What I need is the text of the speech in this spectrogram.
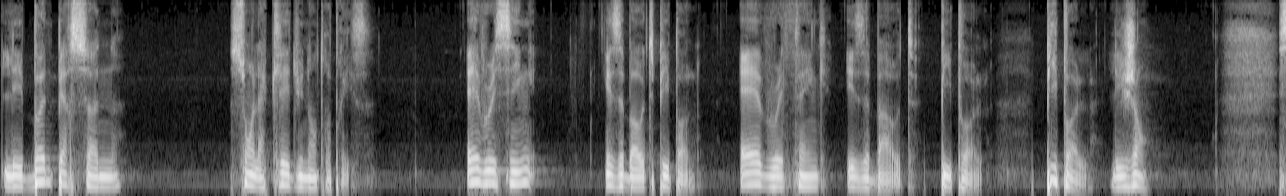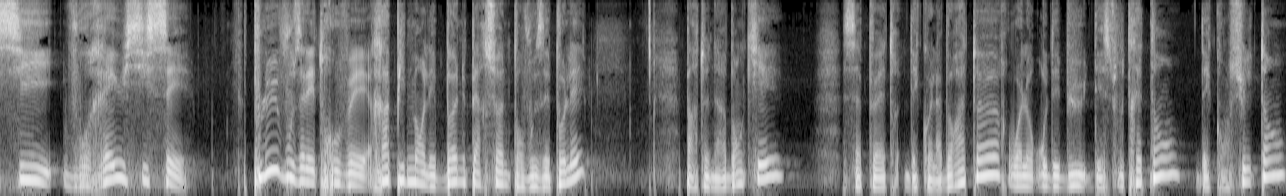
les bonnes personnes sont la clé d'une entreprise. Everything is about people. Everything is about people. People, les gens. Si vous réussissez, plus vous allez trouver rapidement les bonnes personnes pour vous épauler, partenaires banquiers, ça peut être des collaborateurs, ou alors au début des sous-traitants, des consultants,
